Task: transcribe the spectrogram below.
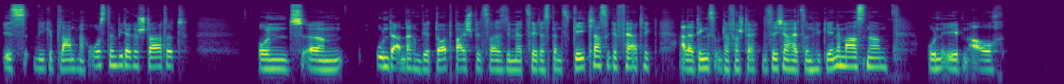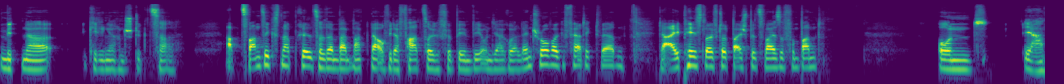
ist wie geplant nach Ostern wieder gestartet und ähm, unter anderem wird dort beispielsweise die Mercedes-Benz G-Klasse gefertigt, allerdings unter verstärkten Sicherheits- und Hygienemaßnahmen und eben auch mit einer geringeren Stückzahl. Ab 20. April soll dann beim Magna auch wieder Fahrzeuge für BMW und Jaguar Land Rover gefertigt werden. Der iPace läuft dort beispielsweise vom Band. Und ja,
